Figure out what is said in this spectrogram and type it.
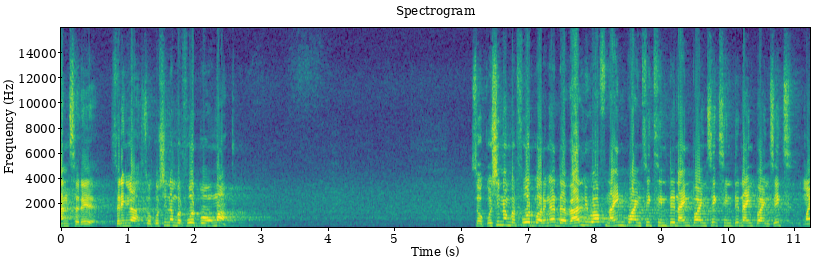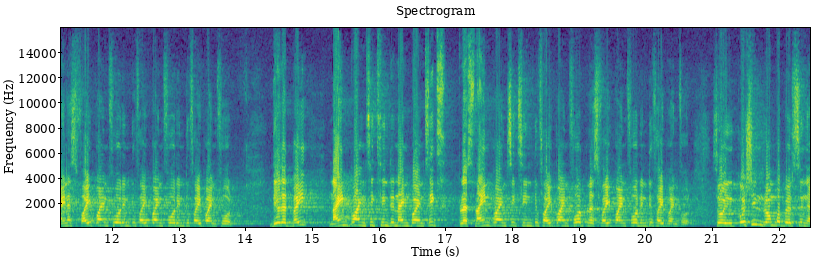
ஆன்சரு சரிங்களா? ஸோ கொஷின் நம்பர் ஃபோர் போவோமா? ஸோ கொஷின் நம்பர் ஃபோர் பாருங்க. The value of nine point six into nine point six into nine point six minus five point four into five point four into five point four divide by nine point six into nine point six plus nine point six into five point four plus five point four into five point four so இது கொஷின் ரொம்ப பெருசுங்க.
